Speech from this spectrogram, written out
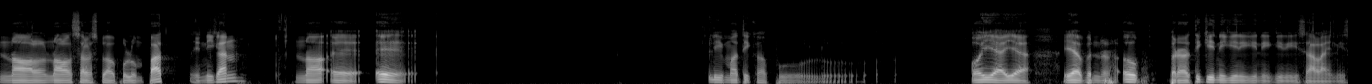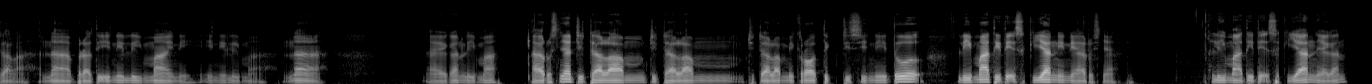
00124 ini kan no, eh, eh 5.30 Oh iya iya ya bener. Oh berarti gini gini gini gini salah ini salah. Nah berarti ini 5 ini ini 5 Nah Nah ya kan 5 harusnya di dalam di dalam di dalam mikrotik di sini itu 5 titik sekian ini harusnya. 5 titik sekian ya kan?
